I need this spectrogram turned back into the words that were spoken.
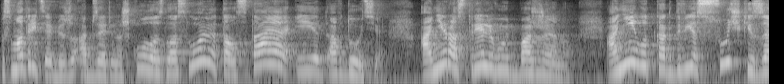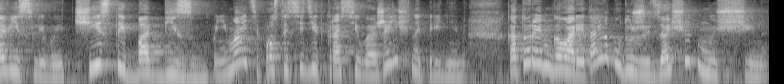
Посмотрите обязательно «Школа злословия», Толстой Толстая и Авдотья, они расстреливают Бажену. Они вот как две сучки завистливые, чистый бабизм, понимаете? Просто сидит красивая женщина перед ними, которая им говорит, а я буду жить за счет мужчины.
